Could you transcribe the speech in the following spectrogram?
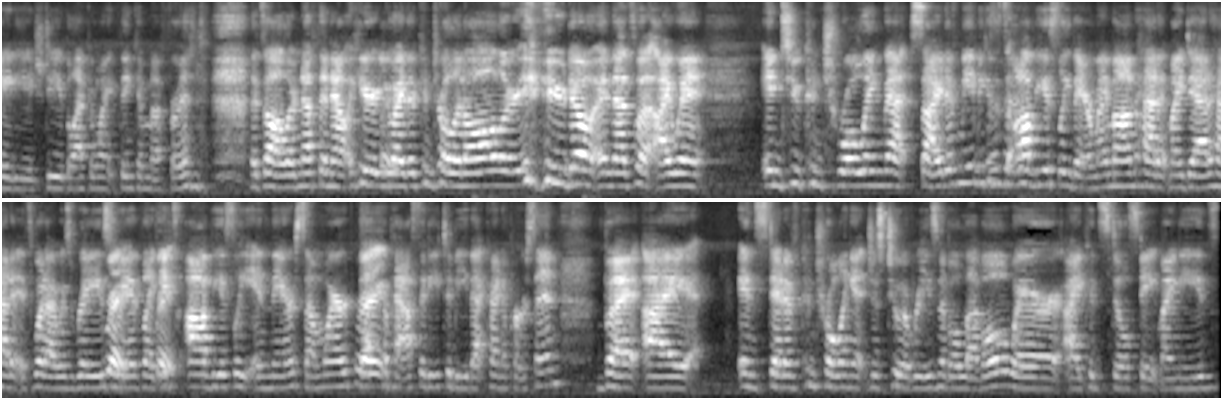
ADHD, black and white thinking, my friend. It's all or nothing out here. You Right. either control it all or you don't. And that's what I went into controlling that side of me because it's Mhm. obviously there. My mom had it, my dad had it. It's what I was raised Right, with. Like right. it's obviously in there somewhere Right. that capacity to be that kind of person. But I instead of controlling it just to a reasonable level where I could still state my needs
